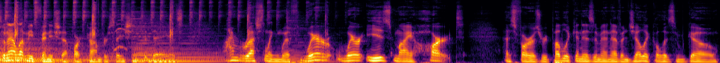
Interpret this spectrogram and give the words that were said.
So now let me finish up our conversation today as I'm wrestling with where where is my heart as far as republicanism and evangelicalism go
